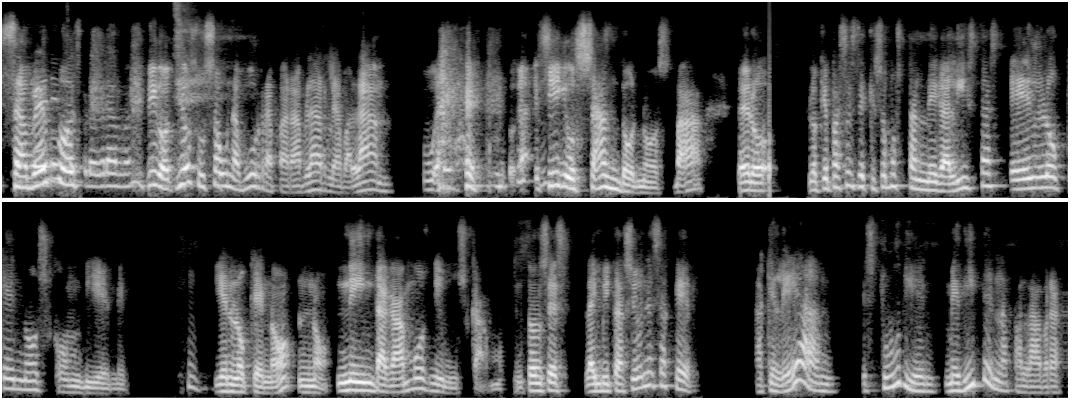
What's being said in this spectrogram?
sabemos, digo, Dios usó una burra para hablarle a Balaam, sigue usándonos, ¿va? Pero lo que pasa es de que somos tan legalistas en lo que nos conviene. Y en lo que no, no, ni indagamos ni buscamos. Entonces, la invitación es a que, a que lean, estudien, mediten la palabra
